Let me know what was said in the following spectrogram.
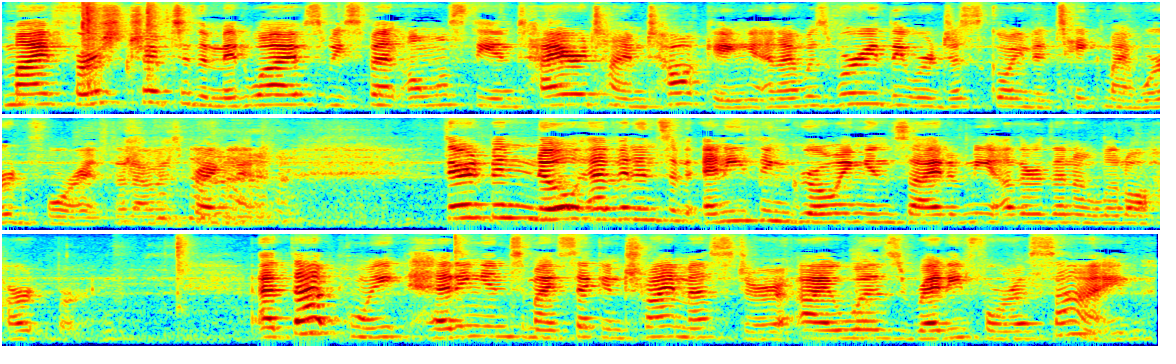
My first trip to the midwives, we spent almost the entire time talking, and I was worried they were just going to take my word for it that I was pregnant. there had been no evidence of anything growing inside of me other than a little heartburn. At that point, heading into my second trimester, I was ready for a sign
